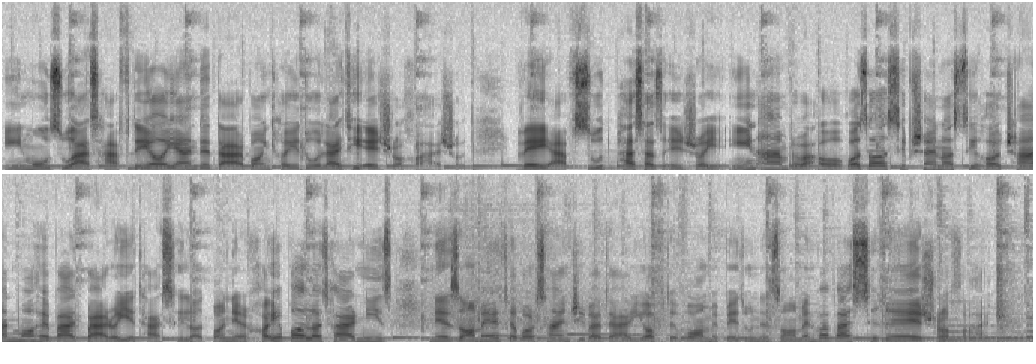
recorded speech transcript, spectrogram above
این موضوع از هفته آینده در بانکهای دولتی اجرا خواهد شد. وی افزود پس از اجرای این امر و آغاز آسیب شناسی ها چند ماه بعد برای تسهیلات با نرخ‌های بالاتر نیز نظام اعتبار سنجی و دریافت وام بدون زامن و وسیقه اجرا خواهد شد.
